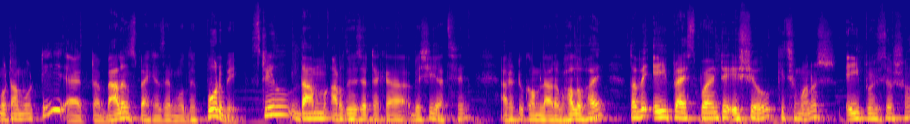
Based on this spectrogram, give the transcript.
মোটামুটি একটা ব্যালেন্স প্যাকেজের মধ্যে পড়বে। স্টিল দাম আরও দুই হাজার টাকা বেশি আছে, আর একটু কমলে আরও ভালো হয়। তবে এই প্রাইস পয়েন্টে এসেও কিছু মানুষ এই প্রসেসর সহ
